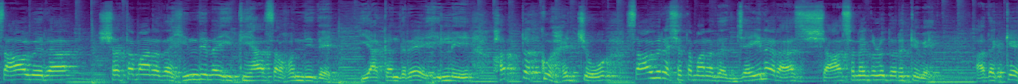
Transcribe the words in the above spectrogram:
ಸಾವಿರ ಶತಮಾನದ ಹಿಂದಿನ ಇತಿಹಾಸ ಹೊಂದಿದೆ. ಯಾಕಂದರೆ ಇಲ್ಲಿ ಹತ್ತಕ್ಕೂ ಹೆಚ್ಚು ಸಾವಿರ ಶತಮಾನದ ಜೈನರ ಶಾಸನಗಳು ದೊರೆತಿವೆ. ಅದಕ್ಕೆ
